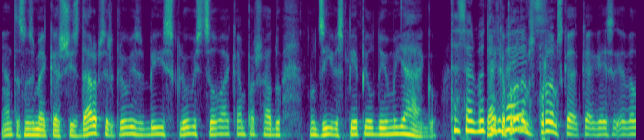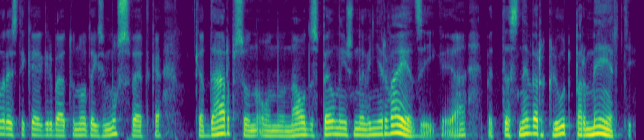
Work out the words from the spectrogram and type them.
Ja, tas nozīmē, ka šis darbs ir kļuvis, bijis kļuvis cilvēkam par šādu nu, dzīves piepildījumu jēgu. Tas varbūt ja, ir. Ka, protams, protams ka, ka es vēlreiz tikai gribētu noteikti uzsvērt, ka, ka darbs un, un naudas pelnīšana ir vajadzīga, ja, bet tas nevar kļūt par mērķi.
